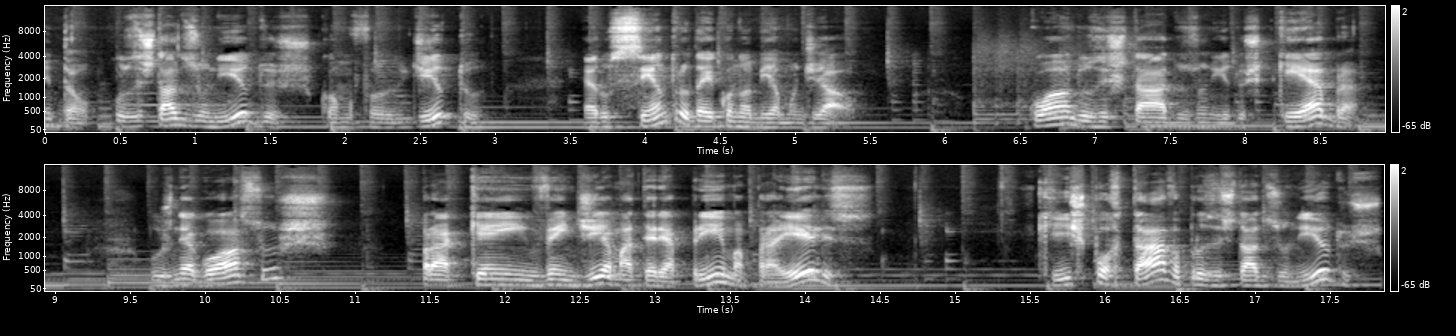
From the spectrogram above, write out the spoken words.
Então, os Estados Unidos, como foi dito, era o centro da economia mundial. Quando os Estados Unidos quebra, os negócios para quem vendia matéria-prima para eles, que exportava para os Estados Unidos,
